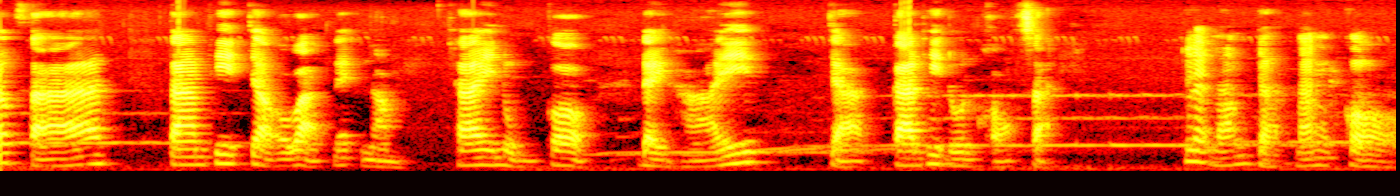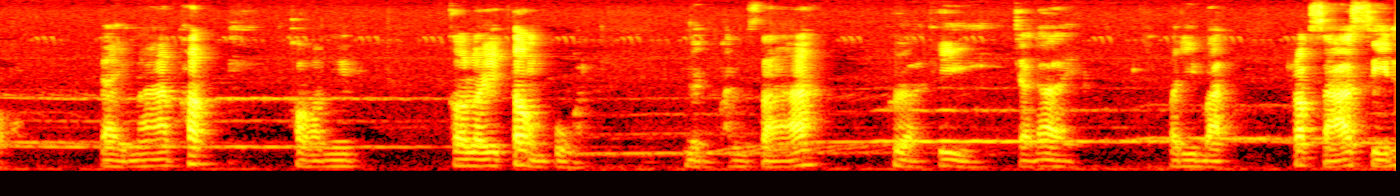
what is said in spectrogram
รักษาตามที่เจ้าอาวาสแนะนำชายหนุ่มก็ได้หายจากการที่โดนของใส่และหลังจากนั้นก็ได้มาพักผ่อนก็เลยต้องบวชหนึ่งพรรษา เพื่อที่จะได้ปฏิบัติรักษาศีล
